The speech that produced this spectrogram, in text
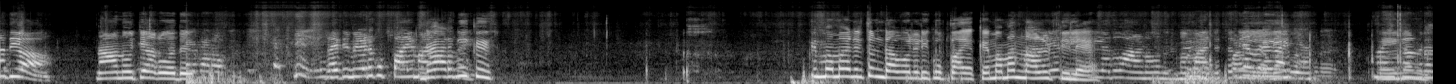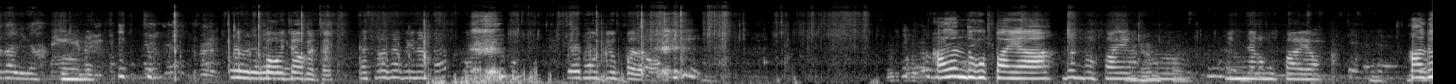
മതിയോ? നാനൂറ്റി അറുപത്. റെഡിമെയ്ഡ് കുപ്പായം അടങ്ങിക്ക്. ഇമ്മമാരുടെ അടുത്ത് ഉണ്ടാവൂലടി കുപ്പായൊക്കെ? മമ്മ നാളെ ഇട്ടില്ലേ? ചോദിച്ചോക്കട്ടെ. എത്ര ചെറിയനൊക്കെ നൂറ്റി മുപ്പതോ അതെന്ത് കുപ്പായ? ഇതെന്ത് കുപ്പായം? ഇന്നലെ കുപ്പായോ? അത്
